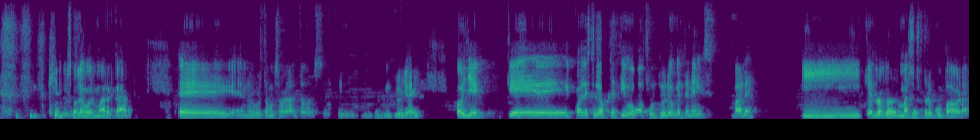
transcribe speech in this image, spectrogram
que nos solemos marcar. Eh, nos gusta mucho hablar a todos, me incluyo ahí. Oye, ¿qué, ¿cuál es el objetivo a futuro que tenéis? ¿Vale? ¿Y qué es lo que más os preocupa ahora?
